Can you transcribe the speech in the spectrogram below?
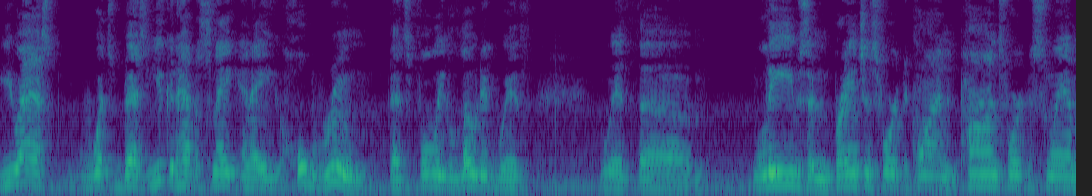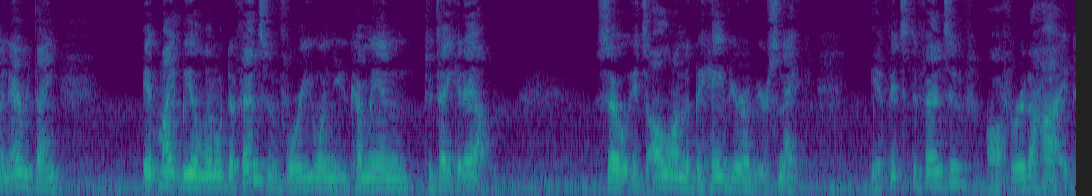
you ask what's best. You could have a snake in a whole room that's fully loaded with with uh, leaves and branches for it to climb and ponds for it to swim and everything. It might be a little defensive for you when you come in to take it out. So it's all on the behavior of your snake. If it's defensive, offer it a hide.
